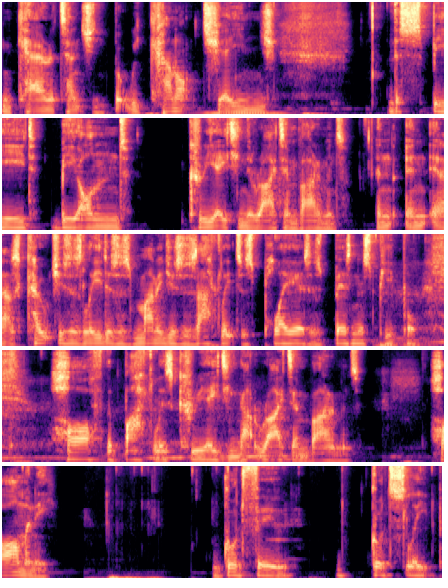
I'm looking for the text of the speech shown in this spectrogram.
and care and attention, but we cannot change the speed beyond creating the right environment. And, and, and, as coaches, as leaders, as managers, as athletes, as players, as business people, half the battle is creating that right environment. Harmony, good food, good sleep,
